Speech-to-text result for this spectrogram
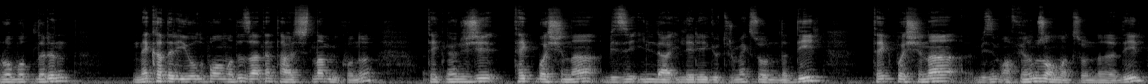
robotların ne kadar iyi olup olmadığı zaten tartışılan bir konu. Teknoloji tek başına bizi illa ileriye götürmek zorunda değil. Tek başına bizim afyonumuz olmak zorunda da değil.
